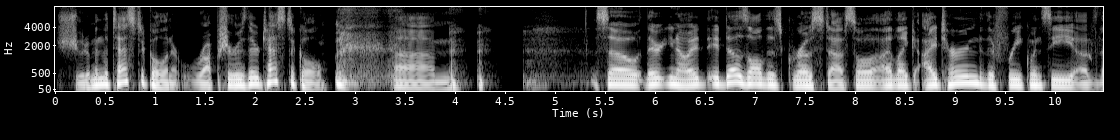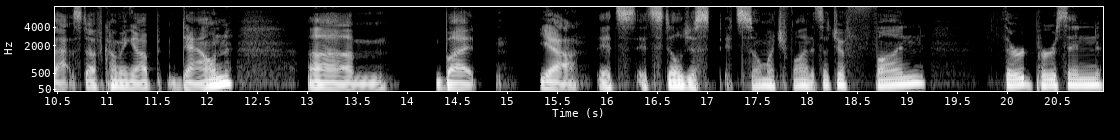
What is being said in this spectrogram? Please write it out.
shoot them in the testicle and it ruptures their testicle. Um so there you know it, it does all this gross stuff. So i like i turned the frequency of that stuff coming up down. Um but yeah it's it's still just it's so much fun. It's such a fun third person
